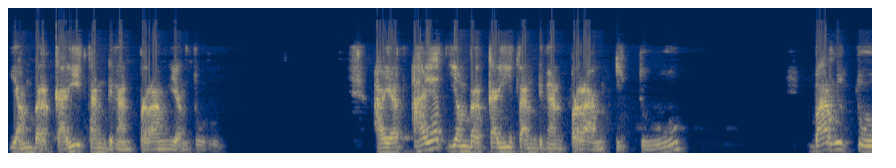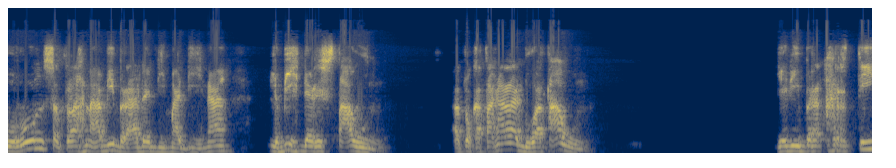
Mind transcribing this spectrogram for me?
yang berkaitan dengan perang yang turun. Ayat-ayat yang berkaitan dengan perang itu baru turun setelah Nabi berada di Madinah lebih dari setahun atau katakanlah dua tahun. Jadi berarti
